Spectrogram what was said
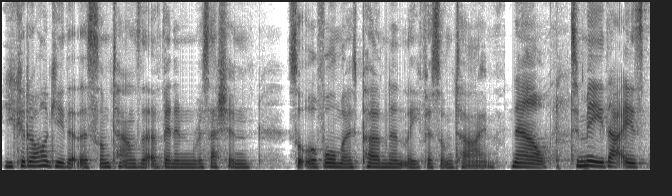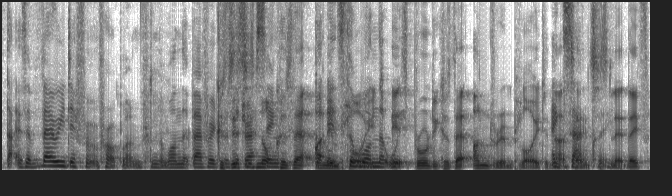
you could argue that there's some towns that have been in recession sort of almost permanently for some time. Now, to me, that is that is a very different problem from the one that Beveridge was this addressing. is not because they're unemployed. It's the one that we, it's broadly because they're underemployed in that Exactly. sense, isn't it? They've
